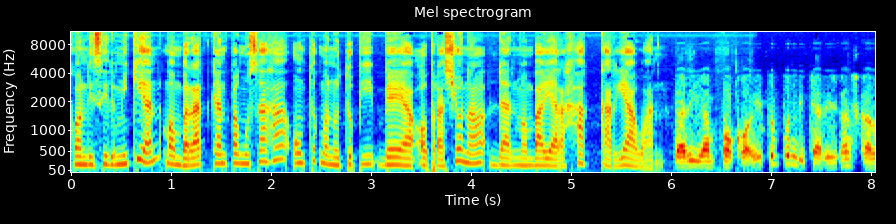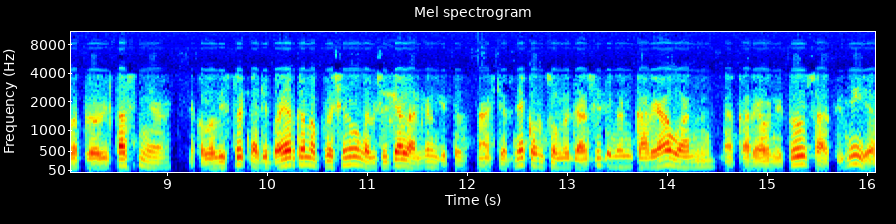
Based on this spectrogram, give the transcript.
Kondisi demikian memberatkan pengusaha untuk menutupi biaya operasional dan membayar hak karyawan. Dari yang pokok itu pun dicarikan skala prioritasnya. Ya, kalau listrik nggak dibayar kan operasional nggak bisa jalan kan gitu. Nah akhirnya konsolidasi dengan karyawan. Nah karyawan itu saat ini ya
